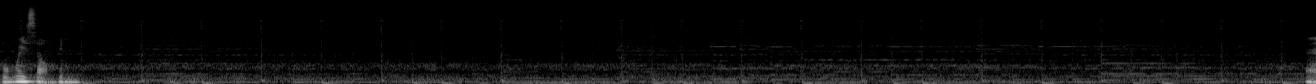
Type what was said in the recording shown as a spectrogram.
บวกด้วยสองเป็นอ่า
